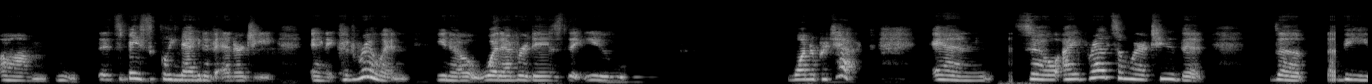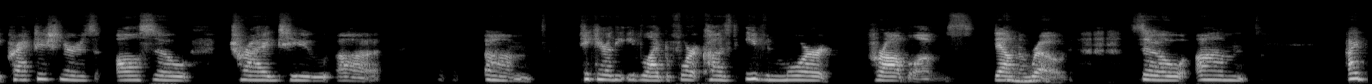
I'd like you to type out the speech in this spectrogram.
um it's basically negative energy and it could ruin you know whatever it is that you want to protect and so i read somewhere too that the the practitioners also tried to uh um take care of the evil eye before it caused even more problems down mm-hmm. the road so um I,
